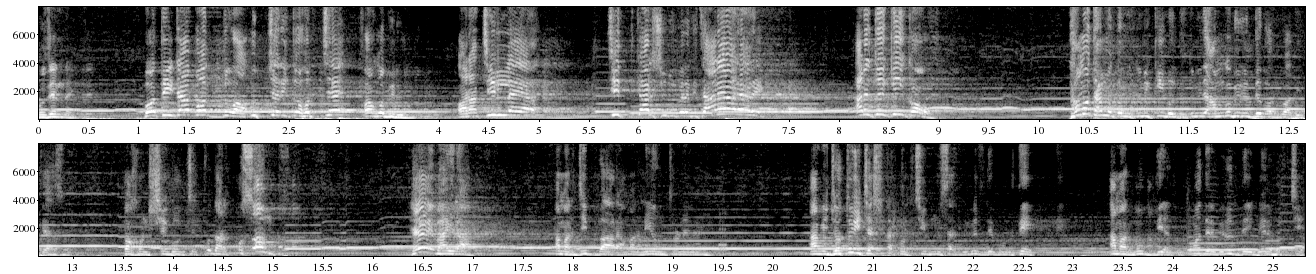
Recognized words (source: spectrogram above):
বুঝেন নাই? প্রতিটা বদুয়া উচ্চারিত হচ্ছে অগবিরুদ্ধে ওরা চিল্লায় চিৎকার শুরু করে দিচ্ছে আরে আরে আরে আরে, তুই কি কও? থামো থামো তুমি তুমি কি বলছো? তুমি যে আমগো বিরুদ্ধে বদুয়া দিতে আসো। তখন সে বলছে, খোদার কসম, হে ভাইরা, আমার জিব্বার আমার নিয়ন্ত্রণে নেই। আমি যতই চেষ্টা করছি মুসার বিরুদ্ধে বলতে, আমার মুখ দিয়ে তোমাদের বিরুদ্ধেই বের হচ্ছে।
